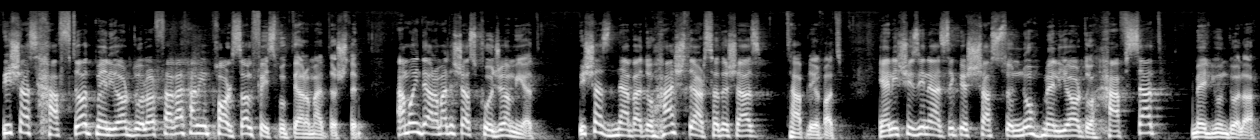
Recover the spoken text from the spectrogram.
بیش از 70 میلیارد دلار فقط همین پارسال فیسبوک درآمد داشته. اما این درآمدش از کجا میاد؟ بیش از 98 درصدش از تبلیغات. یعنی چیزی نزدیک به 69 میلیارد و 700 میلیون دلار.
